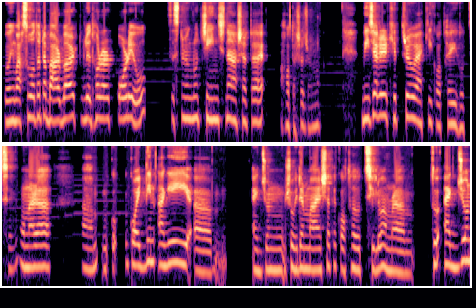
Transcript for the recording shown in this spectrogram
এবং এই বাস্তবতাটা বারবার তুলে ধরার পরেও সিস্টেমে কোনো চেঞ্জ না আসাটা হতাশাজনক। বিচারের ক্ষেত্রেও একই কথাই হচ্ছে। ওনারা কয়েকদিন আগেই একজন শহীদের মায়ের সাথে কথা হচ্ছিল। আমরা, তো একজন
